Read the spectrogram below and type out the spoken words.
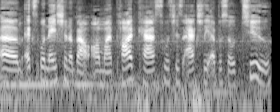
um, explanation about on my podcast, which is actually episode two,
